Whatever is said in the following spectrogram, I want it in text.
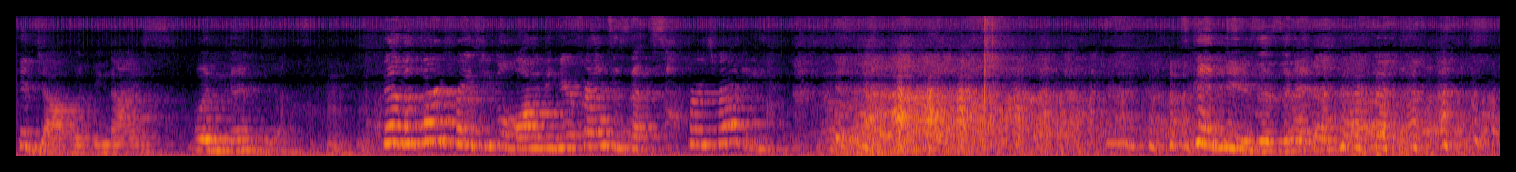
Good job would be nice, wouldn't it? now, the third phrase people long to hear, friends, is that supper's ready. it's good news, isn't it?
